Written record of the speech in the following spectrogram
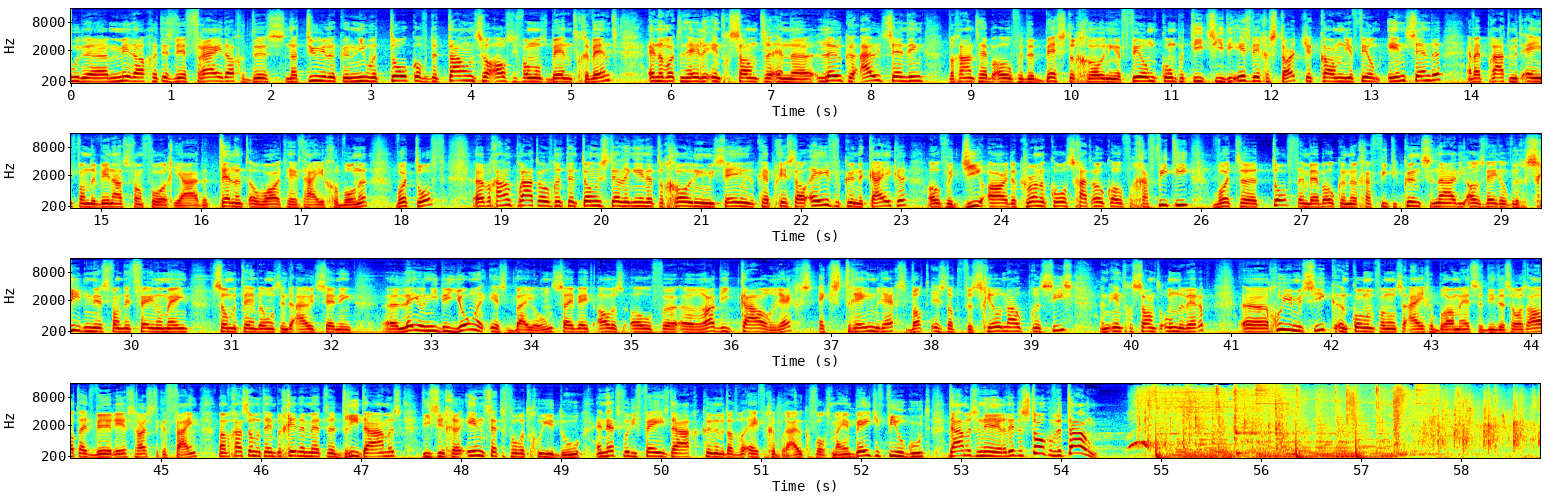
Goedemiddag, het is weer vrijdag, dus natuurlijk een nieuwe Talk of the Town zoals u van ons bent gewend. En er wordt een hele interessante en uh, leuke uitzending. We gaan het hebben over de beste Groningen filmcompetitie. Die is weer gestart, je kan je film inzenden. En wij praten met een van de winnaars van vorig jaar. De Talent Award heeft hij gewonnen. Wordt tof. Uh, we gaan ook praten over een tentoonstelling in het Groningen Museum. Ik heb gisteren al even kunnen kijken over GR The Chronicles. Gaat ook over graffiti. Wordt uh, tof. En we hebben ook een graffiti kunstenaar die alles weet over de geschiedenis van dit fenomeen. Zometeen bij ons in de uitzending. Uh, Leonie de Jonge is bij ons. Zij weet alles over uh, radicaal rechts, extreem rechts. Wat is dat verschil nou precies? Een interessant onderwerp. Uh, goede muziek, een column van onze eigen Bram Essen, die er zoals altijd weer is. Hartstikke fijn. Maar we gaan zometeen beginnen met drie dames die zich inzetten voor het goede doel. En net voor die feestdagen kunnen we dat wel even gebruiken, volgens mij. Een beetje feel good. Dames en heren, dit is Talk of the Town.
